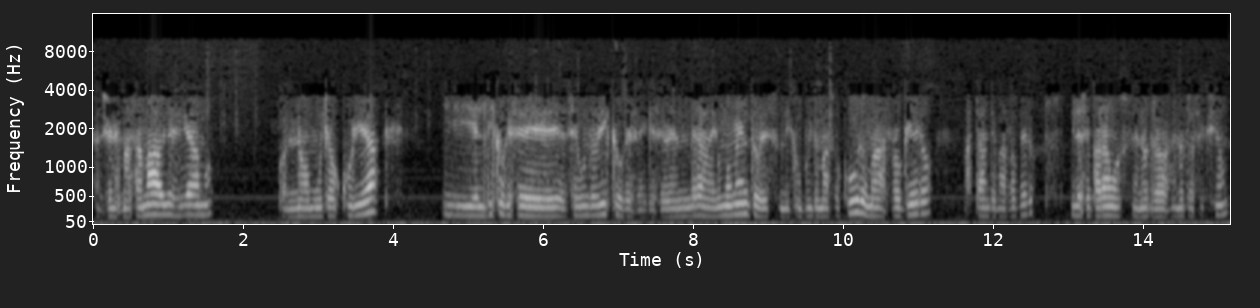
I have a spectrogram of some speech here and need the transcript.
canciones más amables, digamos, con no mucha oscuridad. Y el disco que se, el segundo disco que se, que se vendrá en algún momento es un disco un poquito más oscuro, más rockero, bastante más rockero, y lo separamos en otra, en otra sección.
